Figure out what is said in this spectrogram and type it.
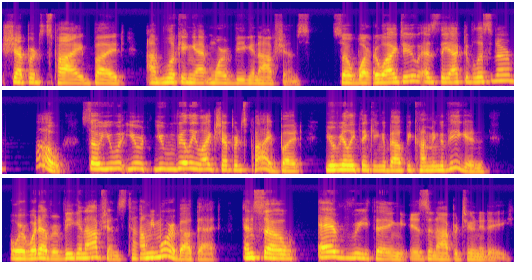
shepherd's pie, but I'm looking at more vegan options." So what do I do as the active listener? Oh, so you you you really like shepherd's pie, but you're really thinking about becoming a vegan or whatever, vegan options. Tell me more about that. And so everything is an opportunity.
